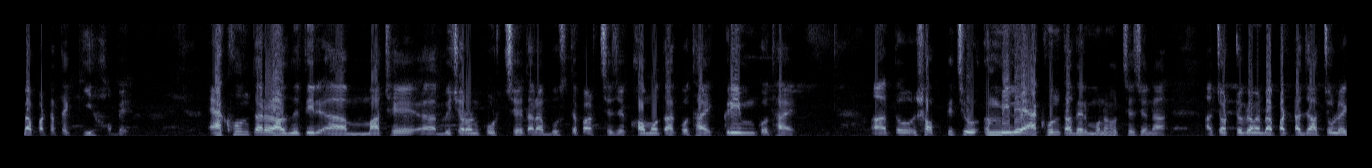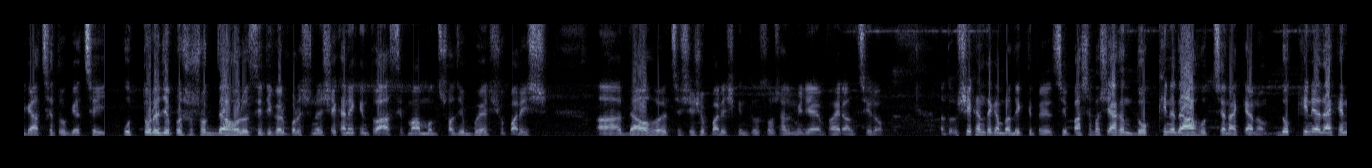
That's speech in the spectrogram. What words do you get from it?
ব্যাপারটাতে কি হবে। এখন তারা রাজনীতির মাঠে বিচরণ করছে, তারা বুঝতে পারছে যে ক্ষমতা কোথায়, ক্রিম কোথায়। তো সবকিছু মিলে এখন তাদের মনে হচ্ছে যে না চট্টগ্রামের ব্যাপারটা যা চলে গেছে তো গেছেই। উত্তরে যে প্রশাসক দেওয়া হলো সিটি কর্পোরেশনের সেখানে কিন্তু আসিফ মাহমুদ, সজীব ভুইয়ের সুপারিশ দেওয়া হয়েছে। সেই সুপারিশ কিন্তু সোশ্যাল মিডিয়ায় ভাইরাল ছিল। তো সেখান থেকে আমরা দেখতে পেরেছি পাশাপাশি এখন দক্ষিণে দেওয়া হচ্ছে না কেন? দক্ষিণে দেখেন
